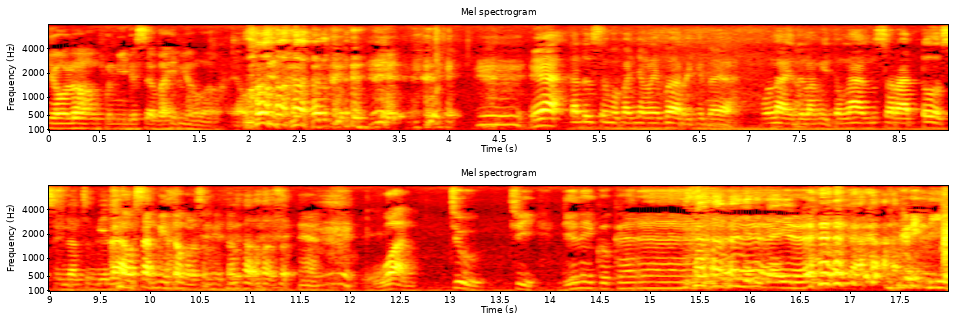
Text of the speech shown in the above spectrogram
Ya Allah ampuni dosa baik ya Allah. ya, kado semua panjang lebar kita ya. Mulai dalam hitungan 199. Kalau usah ngitung, kalau usah ngitung. Ya. One, two, three. Dile kokara. Jadi kayak Ya. India.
